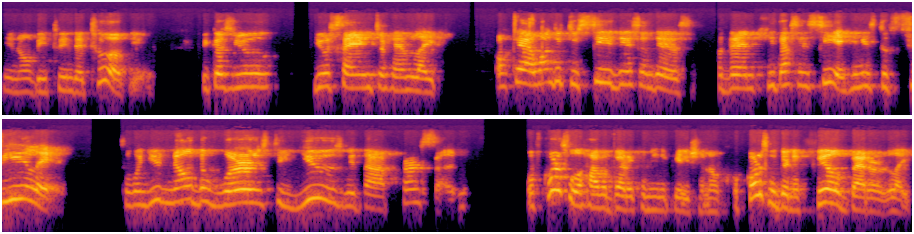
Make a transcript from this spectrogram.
you know, between the two of you. Because you you're saying to him like, okay, I wanted to see this and this, but then he doesn't see it. He needs to feel it. So when you know the words to use with that person, of course we'll have a better communication. Of, of course we're gonna feel better, like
